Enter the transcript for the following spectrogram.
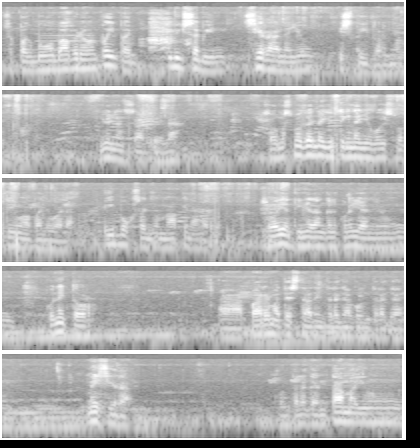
So, pag bumababa ng 1.5, ibig sabihin, sira na yung stator niya. Yun ang sabi nila. So, mas maganda yung tingnan nyo boys, huwag kayong mapaniwala. I-buksan yung makina. So, ayan, tinatanggal ko na yan, yung connector, ah, para matest natin talaga kung talagang may sira kung talagang tama yung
